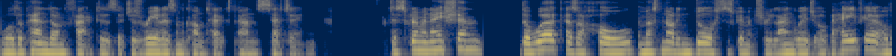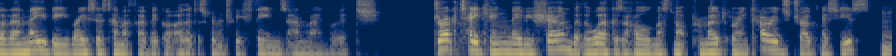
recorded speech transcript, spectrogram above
will depend on factors such as realism, context, and setting. Discrimination. The work as a whole must not endorse discriminatory language or behavior, although there may be racist, homophobic, or other discriminatory themes and language. Drug taking may be shown, but the work as a whole must not promote or encourage drug misuse. Hmm.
